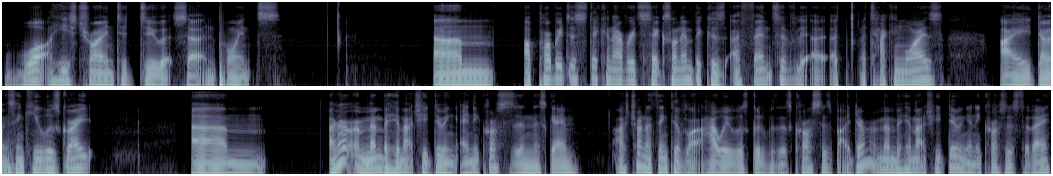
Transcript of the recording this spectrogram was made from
what he's trying to do at certain points. Um, I'll probably just stick an average six on him because offensively, uh, attacking wise, I don't think he was great. Um, I don't remember him actually doing any crosses in this game. I was trying to think of like how he was good with his crosses, but I don't remember him actually doing any crosses today.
